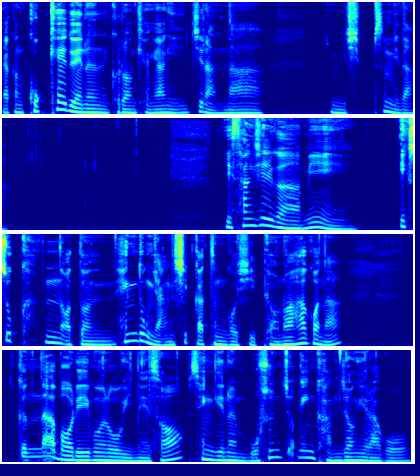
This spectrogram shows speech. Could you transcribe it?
약간 곡해되는 그런 경향이 있질 않나 좀 싶습니다. 이 상실감이 익숙한 어떤 행동 양식 같은 것이 변화하거나 끝나버림으로 인해서 생기는 모순적인 감정이라고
